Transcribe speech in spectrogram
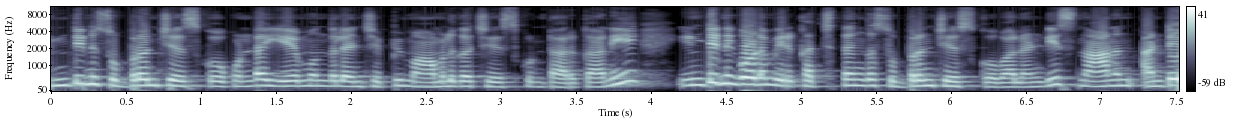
ఇంటిని శుభ్రం చేసుకోకుండా ఏముందని చెప్పి మామూలుగా చేసుకుంటారు. కానీ ఇంటిని కూడా మీరు ఖచ్చితంగా శుభ్రం చేసుకోవాలండి. స్నానం అంటే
